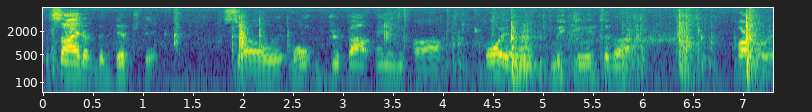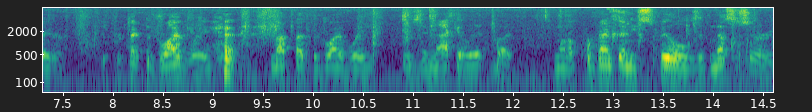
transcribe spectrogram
the side of the dipstick, so it won't drip out any uh, oil leaking into the carburetor to protect the driveway. Not that the driveway is immaculate, but want to prevent any spills if necessary.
